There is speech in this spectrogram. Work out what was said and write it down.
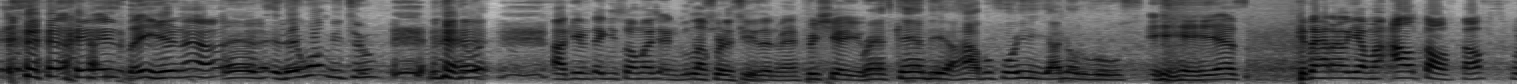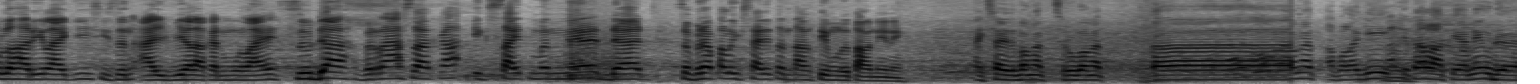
Staying here now. And if they want me to, we can do it. Akeem, thank you so much and good luck for the you. season, man. Appreciate you. Rance Candy, a high before you eat. Y'all know the rules. yes. Kita sekarang lagi sama Altof, Tof. 10 hari lagi season IBL akan mulai. Sudah berasa kah excitementnya dan seberapa lu excited tentang tim lu tahun ini? Excited banget, seru banget. Eh, banget, apalagi kita latihannya udah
